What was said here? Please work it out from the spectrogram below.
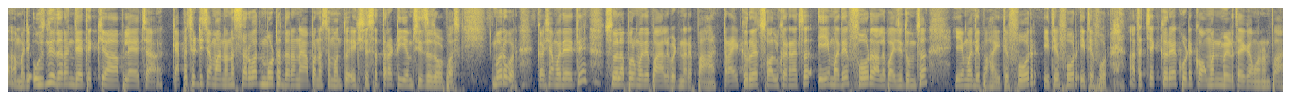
म्हणजे उजनी धरण जे आहे ते क- आपल्या याच्या कॅपॅसिटीच्या मानानं सर्वात मोठं धरण आहे आपण असं म्हणतो एकशे सतरा टी एम सीचं जवळपास. बरोबर? कशामध्ये आहे ते? सोलापूरमध्ये पाहायला भेटणार आहे. पहा ट्राय करूयात सॉल्व करण्याचं. एमध्ये फोर आलं पाहिजे तुमचं. एमध्ये पहा इथे फोर इथे फोर इथे फोर आता चेक करूया कुठे कॉमन मिळतं आहे का म्हणून. पहा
